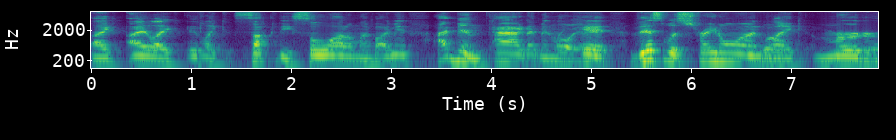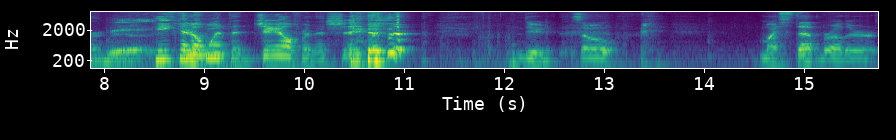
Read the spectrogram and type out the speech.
Like I like it like sucked the soul out of my body. I mean, I've been tagged, I've been like Oh, yeah. hit. This was straight on Well- like murder. He could have went to jail for this shit. Dude, so my stepbrother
